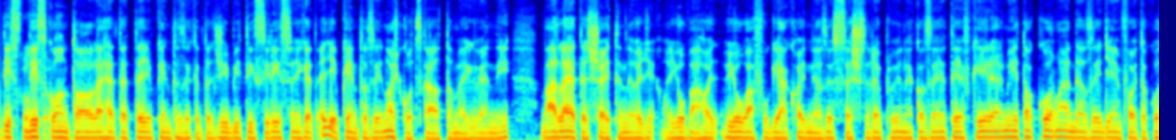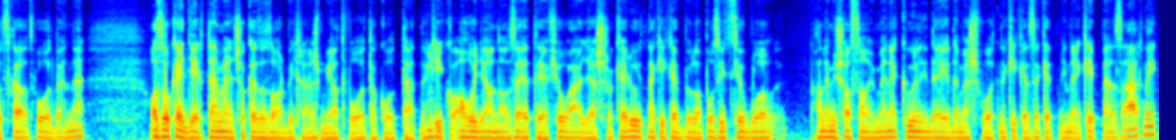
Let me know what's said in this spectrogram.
disz, diszkonttal lehetett egyébként ezeket a GBTC részvényeket, egyébként azért nagy kockázata megvenni, bár lehetett sejteni, hogy jóvá, jóvá fogják hagyni az összes szereplőnek az ETF kérelmét akkor már, de az egy ilyen fajta kockázat volt benne azok egyértelműen csak ez az arbitrázs miatt voltak ott. Tehát nekik, hmm. ahogyan az ETF jóvágyásra került, nekik ebből a pozícióból, ha nem is azt mondom, hogy menekülni, de érdemes volt nekik ezeket mindenképpen zárni.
